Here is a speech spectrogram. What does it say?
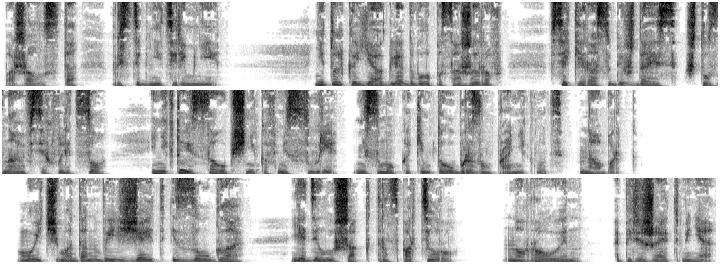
«Пожалуйста, пристегните ремни». Не только я оглядывала пассажиров, всякий раз убеждаясь, что знаю всех в лицо, и никто из сообщников Миссури не смог каким-то образом проникнуть на борт. Мой чемодан выезжает из-за угла, я делаю шаг к транспортеру, но Роуэн опережает меня.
